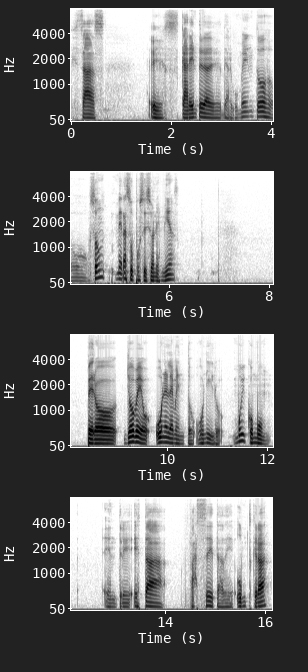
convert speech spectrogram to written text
quizás es carente de, de argumentos o son meras suposiciones mías, pero yo veo un elemento, un hilo muy común entre esta faceta de Umtkra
